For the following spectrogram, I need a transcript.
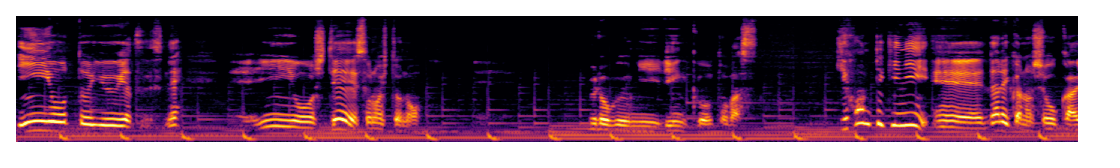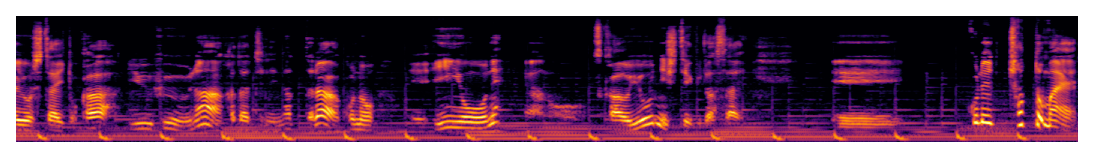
引用というやつですね。えー、引用してその人のブログにリンクを飛ばす。基本的に、えー、誰かの紹介をしたいとかいう風な形になったら、この、えー、引用をね、あの、使うようにしてください。えー、これちょっと前、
